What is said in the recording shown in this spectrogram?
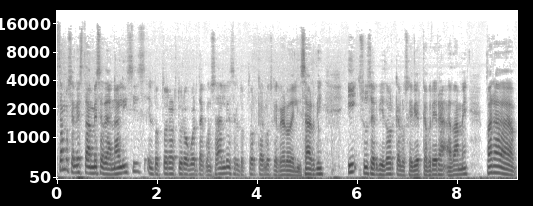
Estamos en esta mesa de análisis, el doctor Arturo Huerta González, el doctor Carlos Guerrero de Lizardi y su servidor Carlos Javier Cabrera Adame para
